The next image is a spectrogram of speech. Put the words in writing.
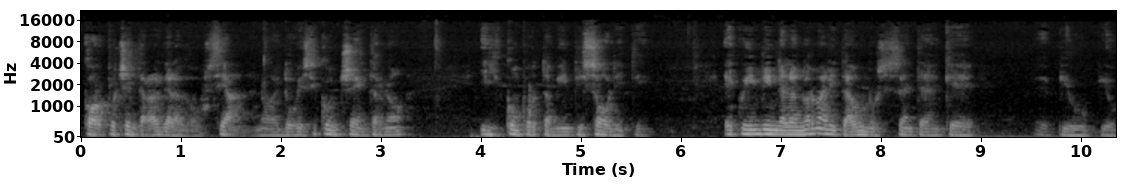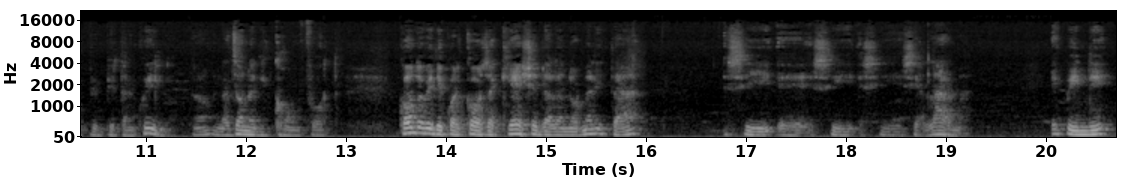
corpo centrale della gaussiana, no? dove si concentrano i comportamenti soliti e quindi nella normalità uno si sente anche eh, più, più, più, più, tranquillo, no? una zona di comfort. Quando vede qualcosa che esce dalla normalità si, eh, si, si, si allarma e quindi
